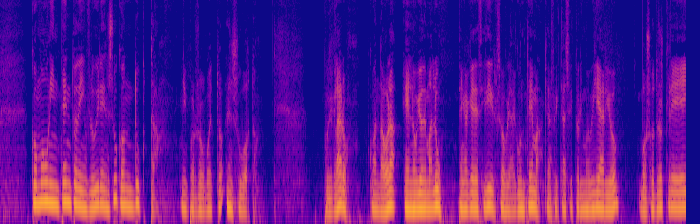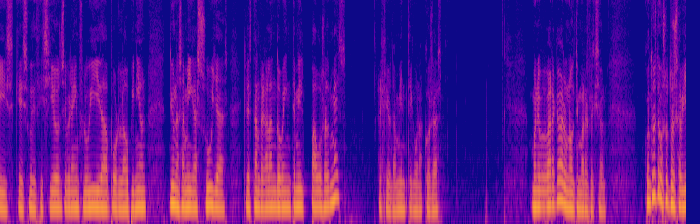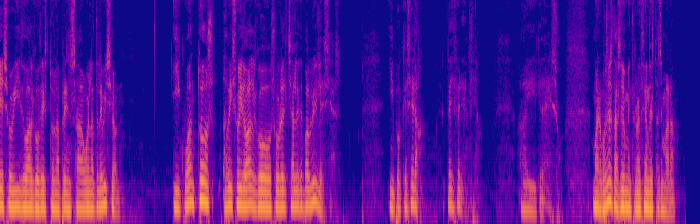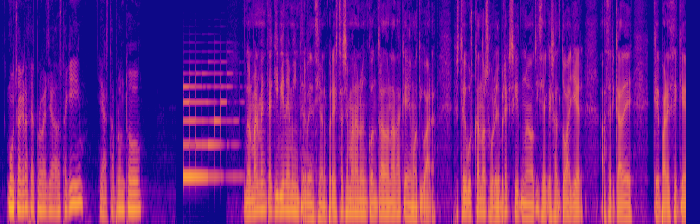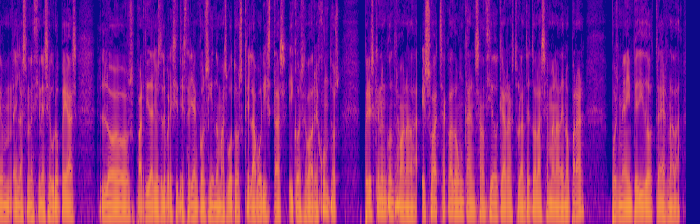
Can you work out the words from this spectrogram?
como un intento de influir en su conducta y, por supuesto, en su voto. Porque claro, cuando ahora el novio de Malú tenga que decidir sobre algún tema que afecta al sector inmobiliario, ¿vosotros creéis que su decisión se verá influida por la opinión de unas amigas suyas que le están regalando 20.000 pavos al mes? Es que yo también tengo unas cosas. Bueno, para acabar, una última reflexión. ¿Cuántos de vosotros habíais oído algo de esto en la prensa o en la televisión? ¿Y cuántos habéis oído algo sobre el chale de Pablo Iglesias? ¿Y por qué será esta diferencia? Ahí queda eso. Bueno, pues esta ha sido mi intervención de esta semana. Muchas gracias por haber llegado hasta aquí y hasta pronto. Normalmente aquí viene mi intervención, pero esta semana no he encontrado nada que me motivara. Estoy buscando sobre el Brexit, una noticia que saltó ayer acerca de que parece que en las elecciones europeas los partidarios del Brexit estarían consiguiendo más votos que laboristas y conservadores juntos, pero es que no encontraba nada. Eso ha achacado un cansancio que arrastro durante toda la semana de no parar, pues me ha impedido traer nada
